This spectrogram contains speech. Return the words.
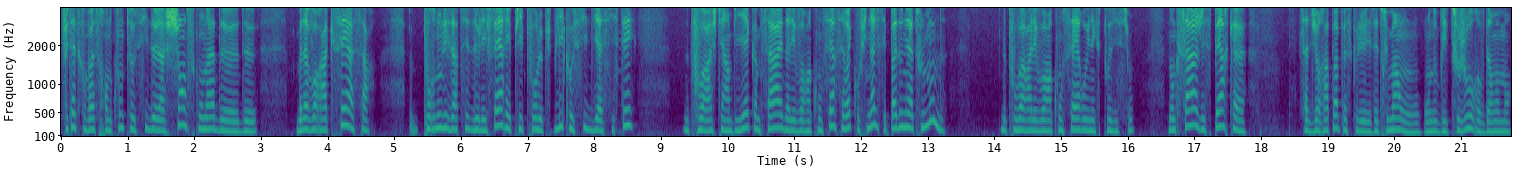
Peut-être qu'on va se rendre compte aussi de la chance qu'on a de, bah, d'avoir accès à ça. Pour nous les artistes de les faire et puis pour le public aussi d'y assister, de pouvoir acheter un billet comme ça et d'aller voir un concert. C'est vrai qu'au final, c'est pas donné à tout le monde de pouvoir aller voir un concert ou une exposition. Donc ça, j'espère que ça durera pas parce que les êtres humains, on, oublie toujours d'un moment.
